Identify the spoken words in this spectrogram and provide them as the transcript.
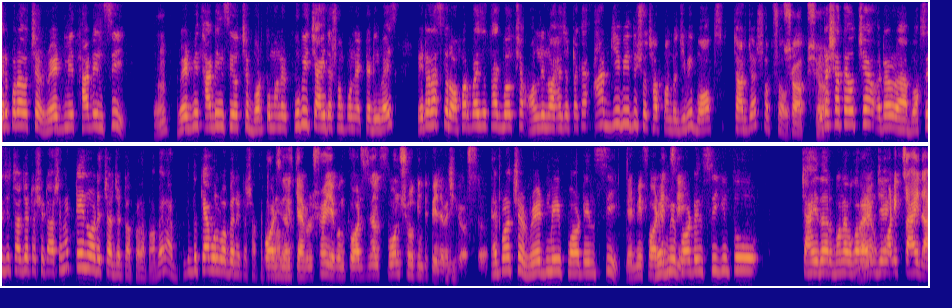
এরপরে হচ্ছে Redmi thirteen C Redmi thirteen C হচ্ছে বর্তমানের খুবই চাহিদা সম্পন্ন একটা ডিভাইস এটার আজকের অফার প্রাইসে থাকবে হচ্ছে অনলি নয় হাজার টাকা আট জিবি দুশো ছাপ্পান্ন জিবি বক্স চার্জার সব সহ। এটার সাথে হচ্ছে ওটার বক্সের যে চার্জারটা সেটা আসে না টেন ওয়াটের চার্জারটা আপনারা পাবেন। আর কিন্তু কেবল পাবেন এটার সাথে। অরিজিনাল কেবল সহ এবং অরিজিনাল ফোন সহ কিন্তু পেয়ে যাবেন। এরপর হচ্ছে Redmi fourteen C Redmi fourteen C কিন্তু চাহিদার মনে করেন যে অনেক চাহিদা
